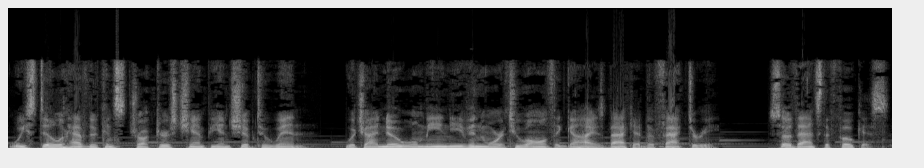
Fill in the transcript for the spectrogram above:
We still have the Constructors' Championship to win, which I know will mean even more to all the guys back at the factory. So that's the focus.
